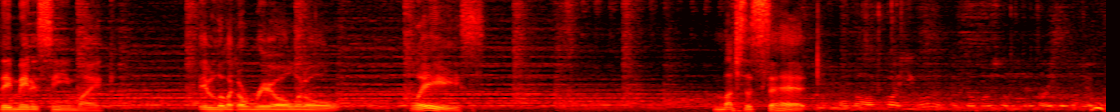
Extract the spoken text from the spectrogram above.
they made it seem like it looked like a real little place. Not just a set. Ooh.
